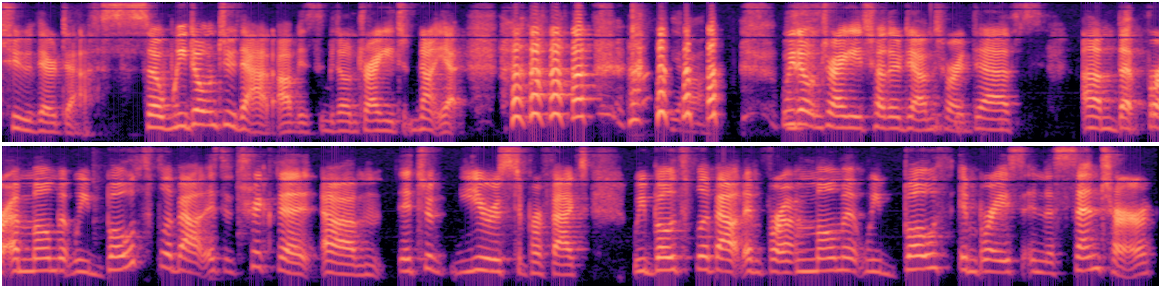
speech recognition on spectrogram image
to their deaths. So we don't do that. Obviously, we don't drag each not yet. yeah. we don't drag each other down to our deaths um, that for a moment we both flip out. It's a trick that um, it took years to perfect. We both flip out, and for a moment we both embrace in the center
